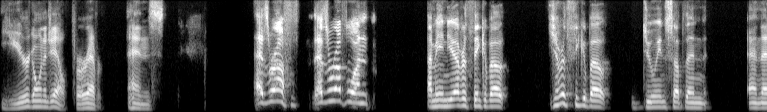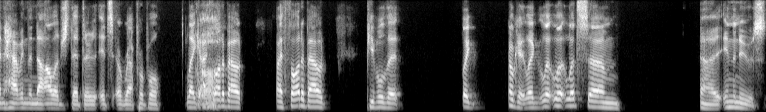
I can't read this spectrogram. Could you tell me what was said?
you're going to jail forever." And that's rough. That's a rough one. I mean, you ever think about you ever think about doing something and then having the knowledge that there it's irreparable? Like I thought about I thought about people that like okay, like let, let, let's um uh in the news,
